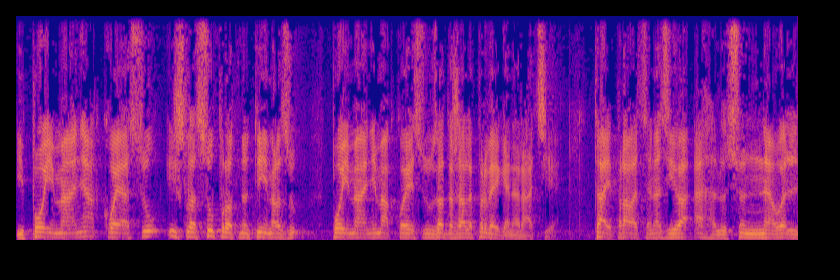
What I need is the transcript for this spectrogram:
i poimanja koja su išla suprotno tim razu, poimanjima koje su zadržale prve generacije. Taj pravac se naziva ahlu sunna wal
